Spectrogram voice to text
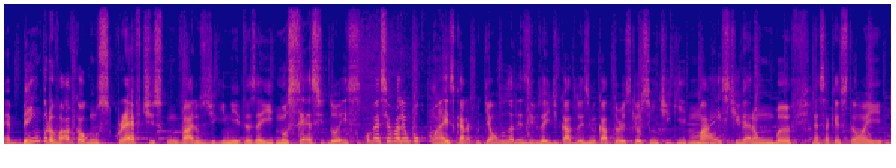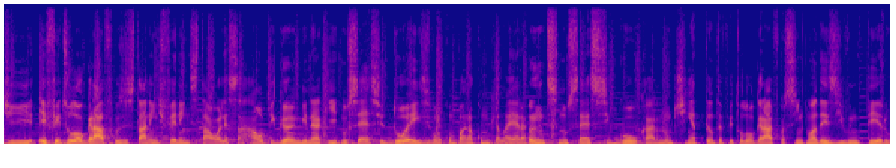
É bem provável que alguns crafts com vários Dignitas aí no CS2 comecem a valer um pouco mais, cara, porque é um dos adesivos aí de Cato 2014 que eu senti que mais tiveram um buff nessa questão aí de efeitos holográficos estarem diferentes, tá? Olha essa Alp Gang, né, aqui no CS2 e vamos comparar como que ela era antes no CSGO, cara. Não tinha tanto efeito holográfico assim no adesivo inteiro.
